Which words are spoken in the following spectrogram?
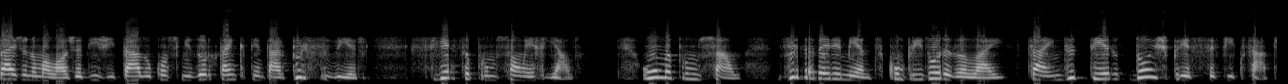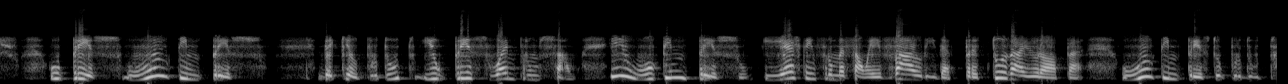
seja numa loja digital, o consumidor tem que tentar perceber se essa promoção é real. Uma promoção verdadeiramente cumpridora da lei tem de ter dois preços afixados. O preço, o último preço daquele produto e o preço em promoção. E o último preço, e esta informação é válida para toda a Europa, o último preço do produto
